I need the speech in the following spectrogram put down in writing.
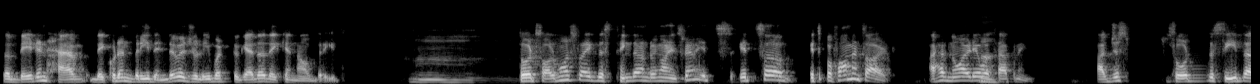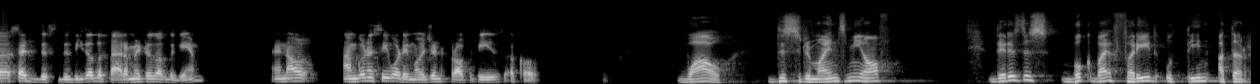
So they didn't have, they couldn't breathe individually, but together they can now breathe. Mm. So it's almost like this thing that I'm doing on Instagram. It's it's a it's performance art. I have no idea what's happening. I've just sowed the seeds. I've said this, these are the parameters of the game, and now I'm going to see what emergent properties occur. Wow. This reminds me of there is this book by Farid ud-Din Attar,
